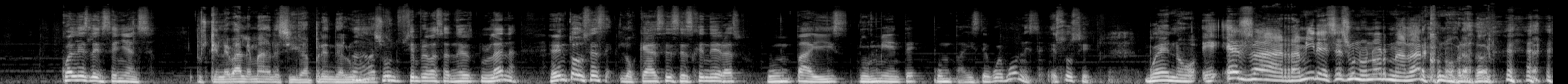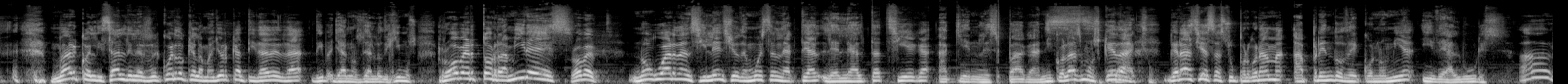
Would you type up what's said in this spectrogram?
¿Cuál es la enseñanza? Pues que le vale madre si aprende al uno Ajá, más pues, uno. siempre vas a tener tu lana. Entonces, lo que haces es generas un país durmiente, un país de huevones. Eso sí. Bueno, eh, Ezra Ramírez, es un honor nadar con Obrador. Marco Elizalde, les recuerdo que la mayor cantidad de edad, ya nos ya lo dijimos. Roberto Ramírez. Robert. No guardan silencio, demuestran lealtad, le- lealtad ciega a quien les paga. Nicolás Mosqueda, gracias a su programa aprendo de economía y de albures. Ah,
